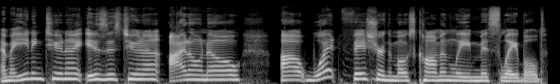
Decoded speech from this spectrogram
Am I eating tuna? Is this tuna? I don't know. Uh, what fish are the most commonly mislabeled?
